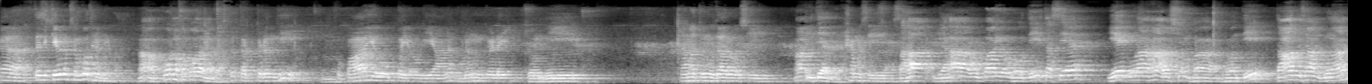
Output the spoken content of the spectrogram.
अ, तस्य केवलं सम्बोधनमेव ஆ பூர்ணசம்போதனம் अस्तु तत् தொடங்கி உபாயோபயோகியான குணங்களை சொல்லி नाम तु मुदारोऽसि ஆ इत्यादि। क्षमसे। सः यः उपायो भवति तस्य ये गुणाः अवश्यं भवन्ति। तादृशान् गुणान्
